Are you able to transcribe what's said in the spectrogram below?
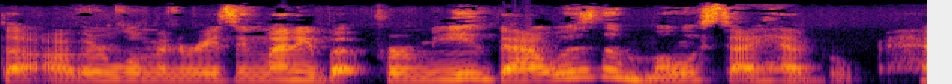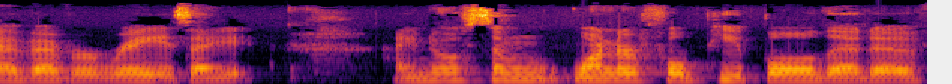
the other women raising money, but for me that was the most I have have ever raised. I I know some wonderful people that have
